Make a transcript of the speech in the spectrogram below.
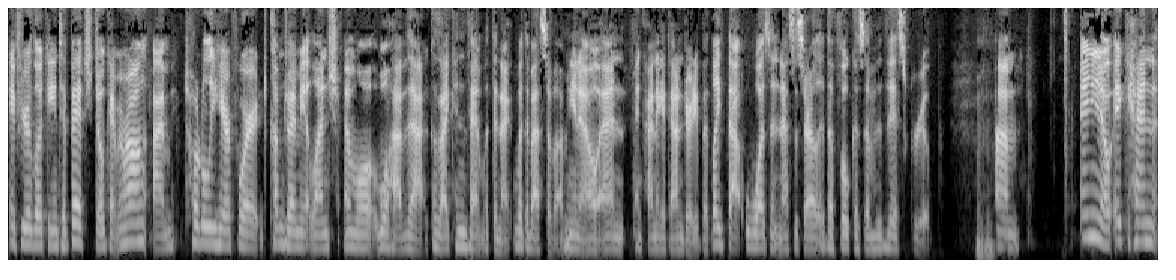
if you're looking to bitch, don't get me wrong, I'm totally here for it. Come join me at lunch and we'll we'll have that because I can vent with the ne- with the best of them, you know, and and kind of get down dirty. But like that wasn't necessarily the focus of this group. Mhm. Um, and you know, it can.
